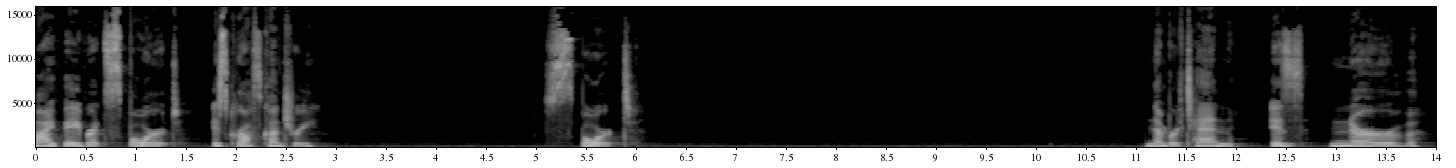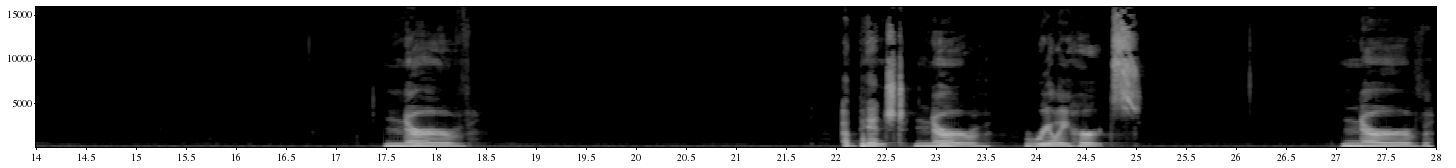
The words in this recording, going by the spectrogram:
My favorite sport is cross country. Sport. Number 10 is nerve. Nerve. A pinched nerve really hurts. Nerve.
